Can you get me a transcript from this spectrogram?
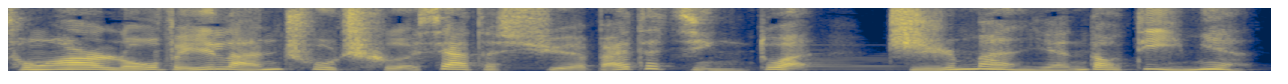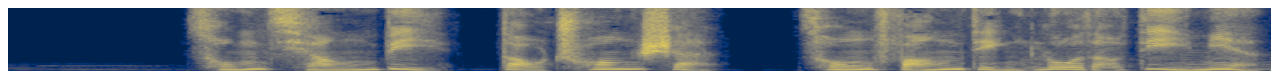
从二楼围栏处扯下的雪白的锦缎直蔓延到地面，从墙壁到窗扇，从房顶落到地面，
